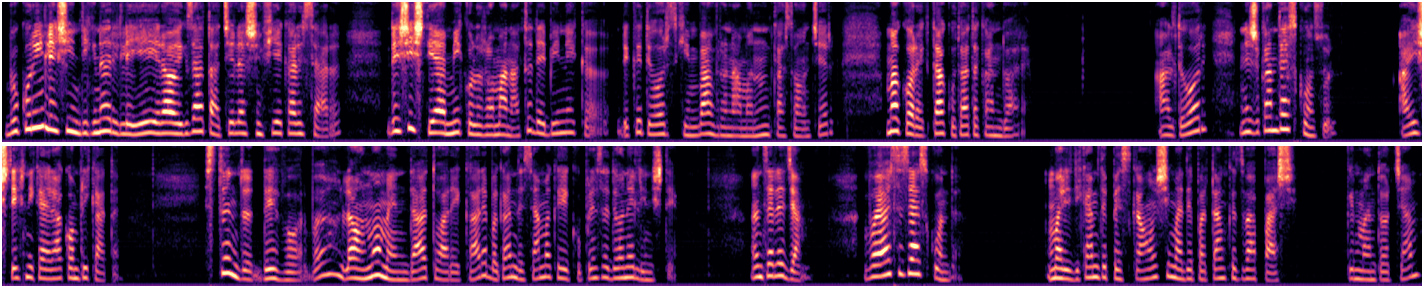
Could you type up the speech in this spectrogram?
Bucuriile și indignările ei erau exact aceleași în fiecare seară, deși știa micul roman atât de bine că, de câte ori schimbam vreun amănunt ca să o încerc, mă corecta cu toată candoare. Alteori ne jucam de ascunsul. Aici tehnica era complicată. Stând de vorbă, la un moment dat oarecare băgam de seamă că e cuprinsă de o neliniște. Înțelegeam. Voia să se ascundă. Mă ridicam de pe scaun și mă depărtam câțiva pași. Când mă întorceam,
